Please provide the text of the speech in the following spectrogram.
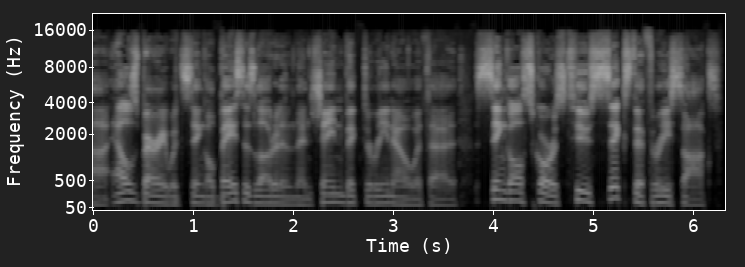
Uh, Ellsbury would single, bases loaded, and then Shane Victorino with a single scores two, six to three Sox.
